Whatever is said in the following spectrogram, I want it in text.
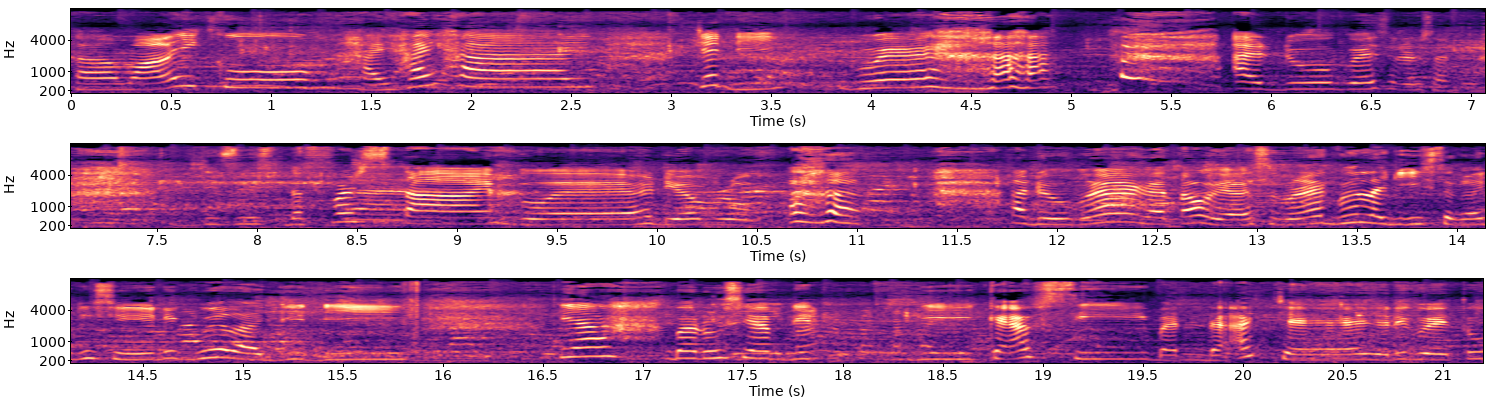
Assalamualaikum. Hai hai hai. Jadi gue Aduh gue seriusan. This is the first time gue Dia bro Aduh gue gak tahu ya. Sebenarnya gue lagi iseng aja sih. Ini gue lagi di Ya baru siap di, di KFC Banda Aceh. Jadi gue itu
